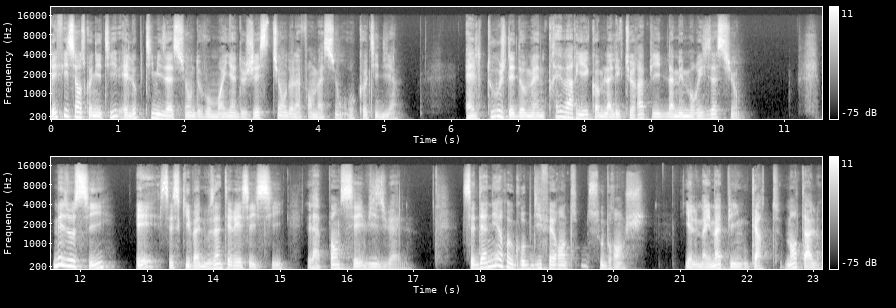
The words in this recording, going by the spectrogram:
L'efficience cognitive est l'optimisation de vos moyens de gestion de l'information au quotidien. Elle touche des domaines très variés comme la lecture rapide, la mémorisation, mais aussi, et c'est ce qui va nous intéresser ici, la pensée visuelle. Cette dernière regroupe différentes sous-branches. Il y a le mind mapping, carte mentale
